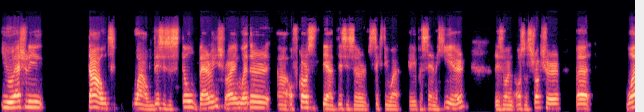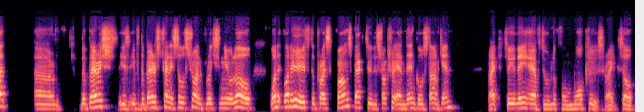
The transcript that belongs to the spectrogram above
you actually doubt wow, this is still bearish, right? Whether, uh, of course, yeah, this is a 61 percent here. This one also structure, but what um, the bearish is if the bearish trend is so strong, breaks new low. What what if the price bounce back to the structure and then goes down again? Right, so you, then you have to look for more clues, right? So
